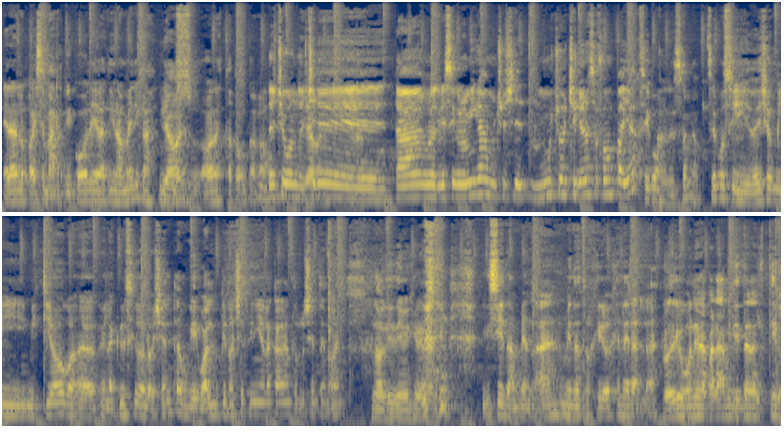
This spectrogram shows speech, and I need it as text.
era los países más ricos de Latinoamérica. ¿Y ahora? Ahora está todo cagado. De hecho, cuando Chile estaba en una crisis económica, muchos, muchos chilenos se fueron para allá. sí, ¿A pues. Venezuela? Sí, pues sí, de hecho mi, mis tíos eh, en la crisis de los 80, porque igual Pinochet tenía la caga entre los 80 y 90. No, Lidia en general. Y sí, también, ¿eh? Mi nuestro giro general. ¿eh? Rodrigo pone la parada militar al tiro.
